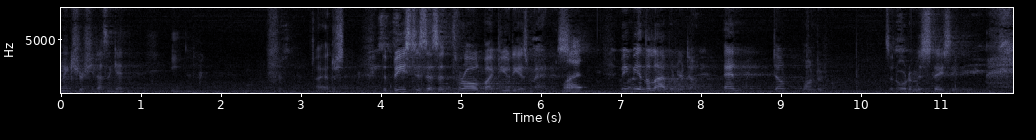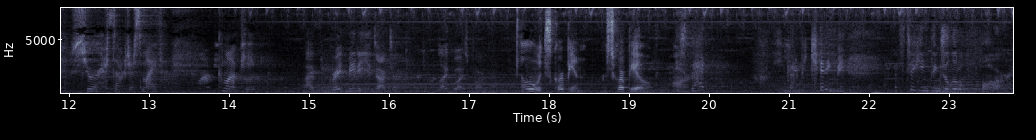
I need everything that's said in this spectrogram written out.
make sure she doesn't get eaten. I understand. The beast is as enthralled by beauty as man is. What? Meet me in the lab when you're done. And don't wander. It's an order, Miss Stacy. Sure, Dr. Smythe. Come on, Pete. Uh, great meeting you, Doctor. Likewise, Parker. Oh, it's Scorpion. Or Scorpio. Is that? You gotta be kidding me. That's taking things a little far,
